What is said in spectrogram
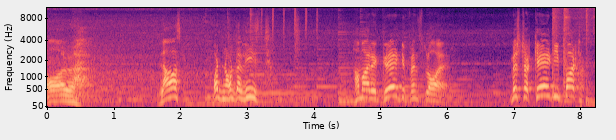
और last but not the least हमारे great defence lawyer Mister K D Pathak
